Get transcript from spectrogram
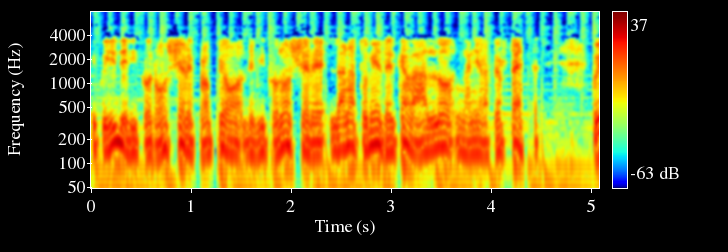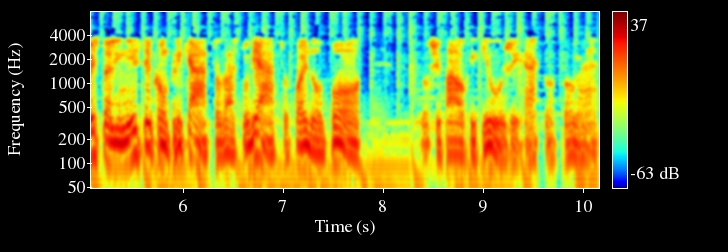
e quindi devi conoscere proprio devi conoscere l'anatomia del cavallo in maniera perfetta. Questo all'inizio è complicato, va studiato, poi dopo lo si fa a occhi chiusi, ecco, come...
